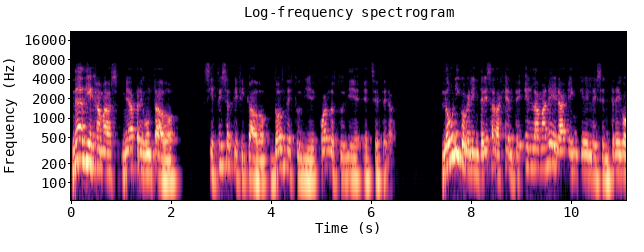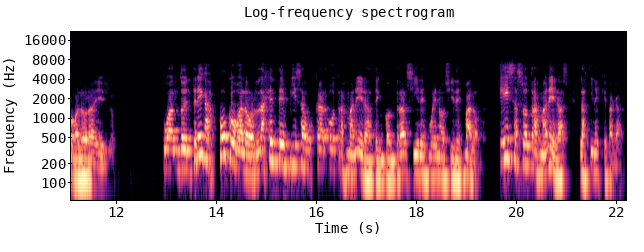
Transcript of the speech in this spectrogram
Nadie jamás me ha preguntado si estoy certificado, dónde estudié, cuándo estudié, etc. Lo único que le interesa a la gente es la manera en que les entrego valor a ello. Cuando entregas poco valor, la gente empieza a buscar otras maneras de encontrar si eres bueno o si eres malo. Esas otras maneras las tienes que pagar.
